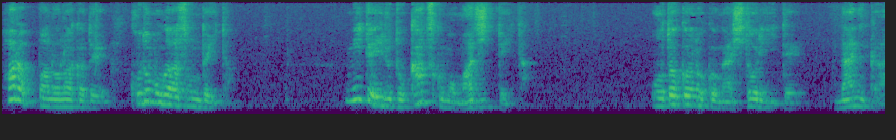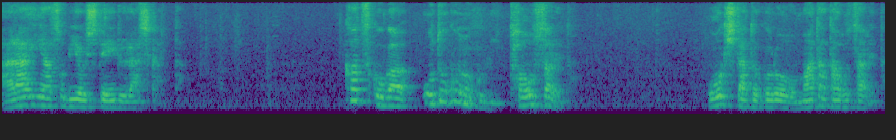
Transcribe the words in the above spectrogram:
原っぱの中で子供が遊んでいた。見ていると勝子も混じっていた。男の子が一人いて何か荒い遊びをしているらしかった。勝子が男の子に倒された。起きたところをまた倒された。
